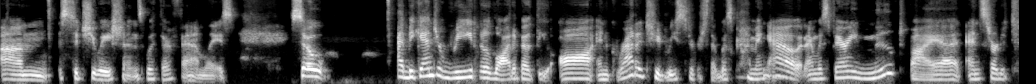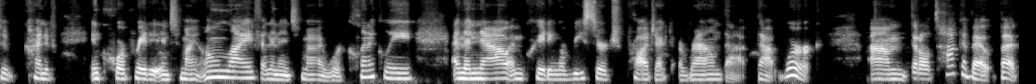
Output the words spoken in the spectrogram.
um, situations with their families so I began to read a lot about the awe and gratitude research that was coming out. and I was very moved by it and started to kind of incorporate it into my own life and then into my work clinically. And then now I'm creating a research project around that that work um, that I'll talk about. But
